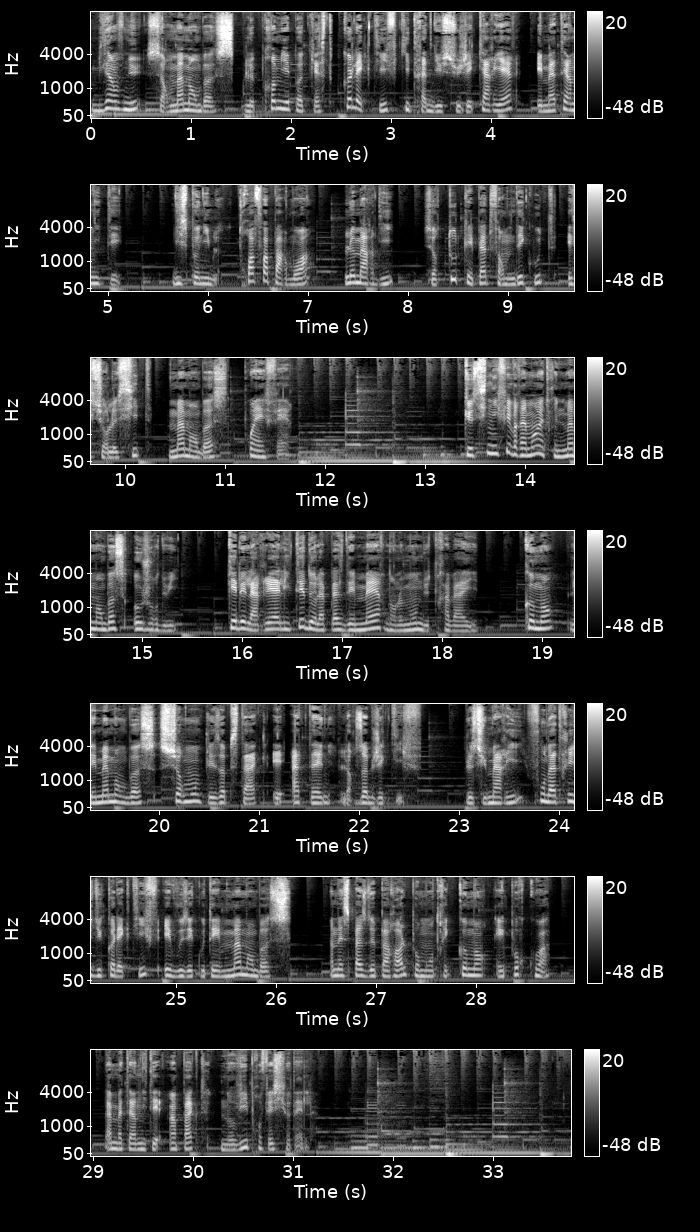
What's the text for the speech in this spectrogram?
Bienvenue sur Maman Boss, le premier podcast collectif qui traite du sujet carrière et maternité. Disponible trois fois par mois, le mardi, sur toutes les plateformes d'écoute et sur le site mamanboss.fr. Que signifie vraiment être une maman boss aujourd'hui? Quelle est la réalité de la place des mères dans le monde du travail? Comment les mamans boss surmontent les obstacles et atteignent leurs objectifs? Je suis Marie, fondatrice du collectif, et vous écoutez Maman Boss, un espace de parole pour montrer comment et pourquoi la maternité impacte nos vies professionnelles.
